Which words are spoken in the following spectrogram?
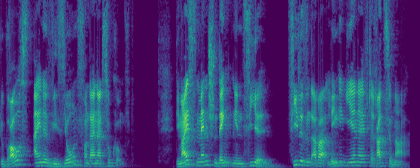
du brauchst eine Vision von deiner Zukunft. Die meisten Menschen denken in Zielen. Ziele sind aber linke Gehirnhälfte rational.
